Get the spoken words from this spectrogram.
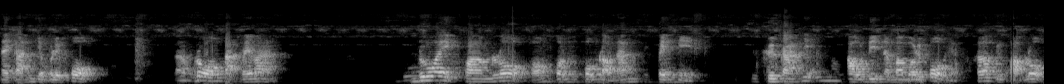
ในการที่จะบริโภคอ่าพระองค์ตรัดไว้ว่า ด้วยความโลภของคนพรมเหล่านั้นเป็นเหตุ คือการที่เอาดินมาบริโภคเนี่ยก็คือความโลภ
